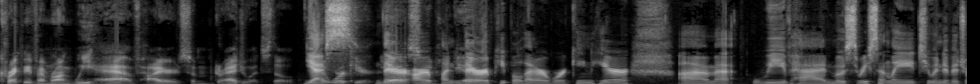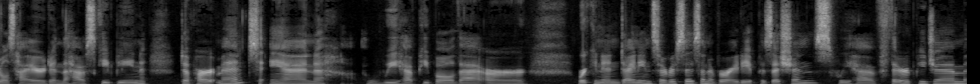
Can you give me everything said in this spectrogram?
correct me if I'm wrong. We have hired some graduates though. Yes, that work here. There yes, are plenty. Yeah. There are people that are working here. Um, we've had most recently two individuals hired in the housekeeping department, and we have people that are working in dining services in a variety of positions. We have therapy gym,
